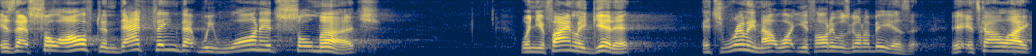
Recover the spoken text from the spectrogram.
is that so often that thing that we wanted so much, when you finally get it, it's really not what you thought it was going to be, is it? It's kind of like,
